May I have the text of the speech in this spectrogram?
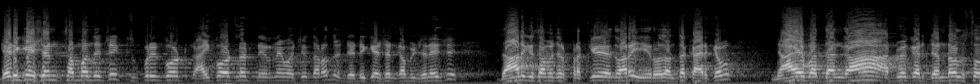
Dedication సంబంధించి సుప్రీంకోర్టు హైకోర్టులో నిర్ణయం వచ్చిన తర్వాత డెడికేషన్ కమిషన్ వేసి దానికి సంబంధించిన ప్రక్రియ ద్వారా ఈ రోజు అంతా కార్యక్రమం న్యాయబద్ధంగా అడ్వకేట్ జనరల్స్తో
